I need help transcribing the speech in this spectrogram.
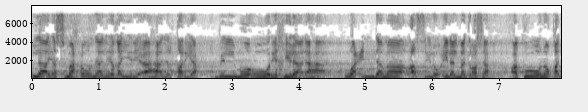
لا يسمحون لغير أهالي القرية بالمرور خلالها وعندما أصل إلى المدرسة أكون قد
